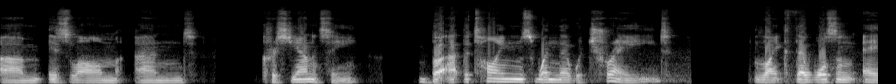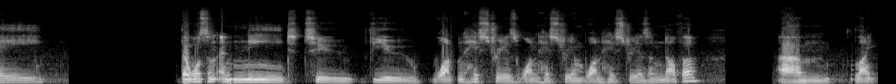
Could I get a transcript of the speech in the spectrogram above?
um, Islam and Christianity, but at the times when there were trade, like there wasn't a there wasn't a need to view one history as one history and one history as another. Um, like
